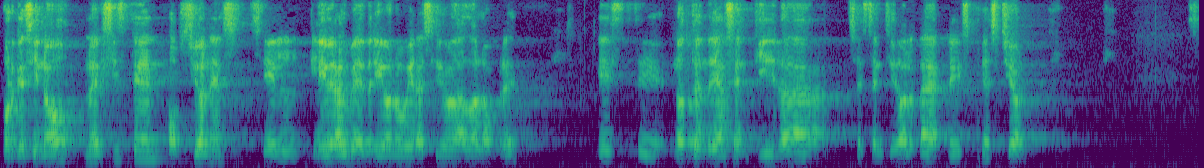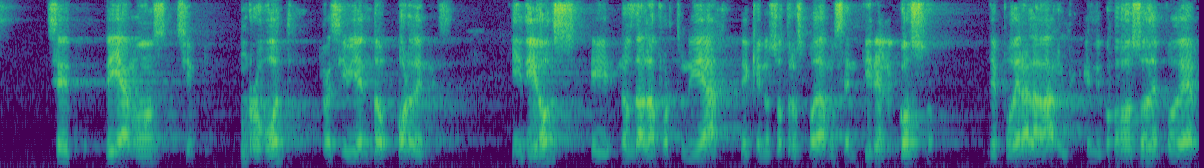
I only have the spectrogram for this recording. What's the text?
Porque si no, no existen opciones. Si el libre albedrío no hubiera sido dado al hombre, este, no tendría sentido, sentido la, la expiación. Seríamos un robot recibiendo órdenes. Y Dios eh, nos da la oportunidad de que nosotros podamos sentir el gozo de poder alabarle, el gozo de poder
